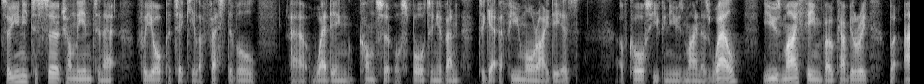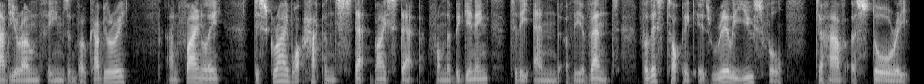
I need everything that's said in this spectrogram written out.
So you need to search on the internet for your particular festival, uh, wedding, concert, or sporting event to get a few more ideas. Of course, you can use mine as well. Use my theme vocabulary, but add your own themes and vocabulary. And finally, describe what happened step by step from the beginning to the end of the event. For this topic, it's really useful to have a story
